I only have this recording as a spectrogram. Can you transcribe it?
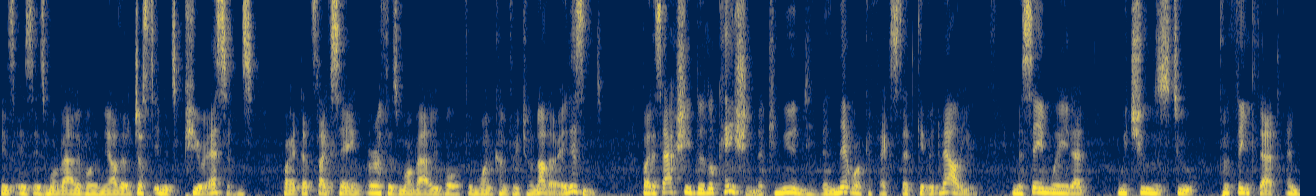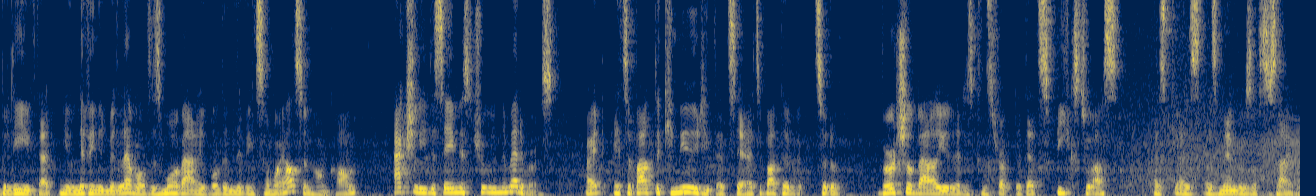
is, is, is more valuable than the other, just in its pure essence, right? That's like saying Earth is more valuable from one country to another. It isn't but it's actually the location, the community, the network effects that give it value. In the same way that we choose to think that and believe that you know, living in mid levels is more valuable than living somewhere else in Hong Kong, actually the same is true in the metaverse. Right? It's about the community that's there. It's about the sort of virtual value that is constructed that speaks to us as, as, as members of society.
